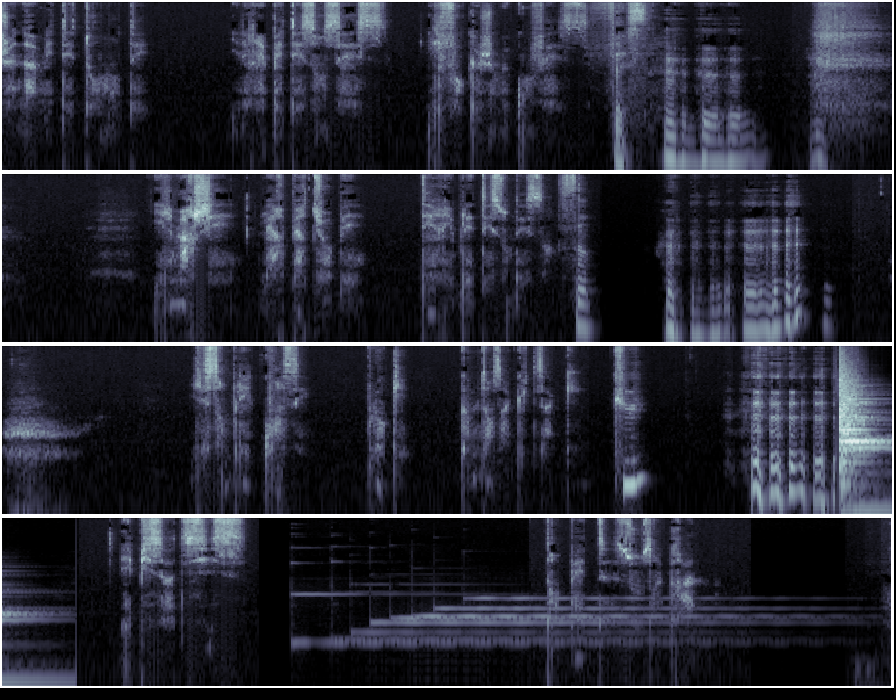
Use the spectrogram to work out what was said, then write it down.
jeune homme était tourmenté. Il répétait sans cesse Il faut que je me confesse. Fesse. Il marchait, l'air perturbé. Terrible était son dessein. Ça. Il semblait coincé, bloqué, comme dans un cul-de-sac. Cul. Épisode 6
